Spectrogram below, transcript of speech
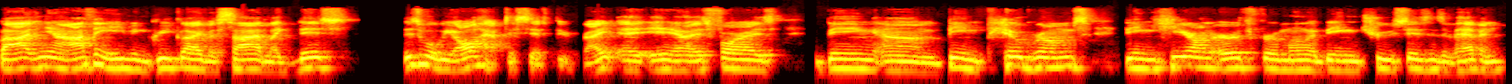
But I, you know, I think even Greek life aside, like this, this is what we all have to sift through, right? Uh, you know, as far as being um, being pilgrims, being here on earth for a moment, being true citizens of heaven,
